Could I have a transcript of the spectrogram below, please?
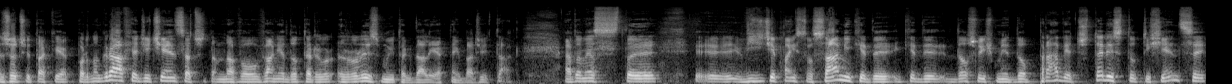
rzeczy takie jak pornografia dziecięca, czy tam nawoływanie do terroryzmu i tak dalej, jak najbardziej tak. Natomiast widzicie Państwo sami, kiedy, kiedy doszliśmy do prawie 400 tysięcy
